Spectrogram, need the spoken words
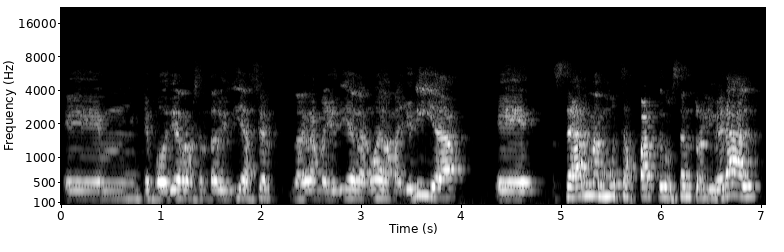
Eh, que podría representar hoy día la gran mayoría de la nueva mayoría. se arman muchas partes de un centro liberal,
